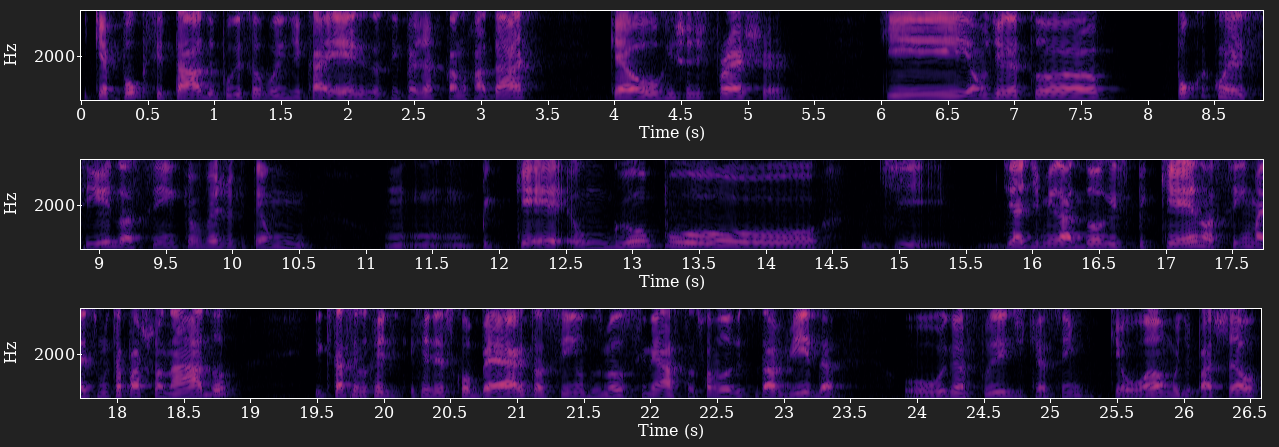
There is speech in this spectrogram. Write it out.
e que é pouco citado, e por isso eu vou indicar eles, assim, para já ficar no radar, que é o Richard Fresher, que é um diretor pouco conhecido, assim, que eu vejo que tem um, um, um, um, um grupo de, de admiradores pequeno, assim, mas muito apaixonado, e que está sendo redescoberto, assim, um dos meus cineastas favoritos da vida, o William Friedkin, assim, que eu amo de paixão,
